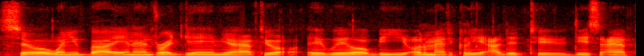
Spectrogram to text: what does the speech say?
so when you buy an Android game you have to it will be automatically added to this app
